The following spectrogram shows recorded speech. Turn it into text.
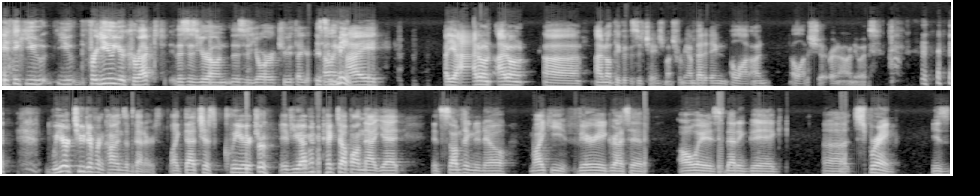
think you you for you you're correct. This is your own. This is your truth that you're This telling. me. I yeah. I don't. I don't. Uh, I don't think this has changed much for me. I'm betting a lot on a lot of shit right now. Anyways. we are two different kinds of betters. Like that's just clear. True. If you haven't picked up on that yet, it's something to know. Mikey, very aggressive, always betting big. Uh, spring is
